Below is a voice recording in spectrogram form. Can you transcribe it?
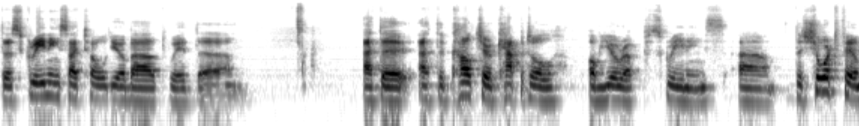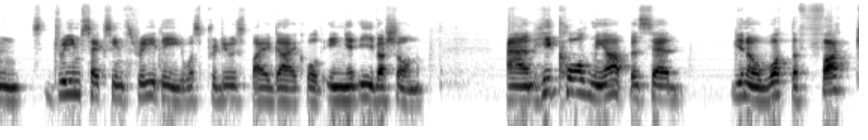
the screenings I told you about with um, at the at the culture capital of Europe screenings, um, the short film Dream Sex in 3D was produced by a guy called Inge Ivarsson and he called me up and said, you know, what the fuck?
